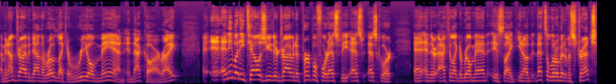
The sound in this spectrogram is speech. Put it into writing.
I mean, I'm driving down the road like a real man in that car, right? Anybody tells you they're driving a purple Ford SV, es- Escort and, and they're acting like a real man is like, you know, that's a little bit of a stretch.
